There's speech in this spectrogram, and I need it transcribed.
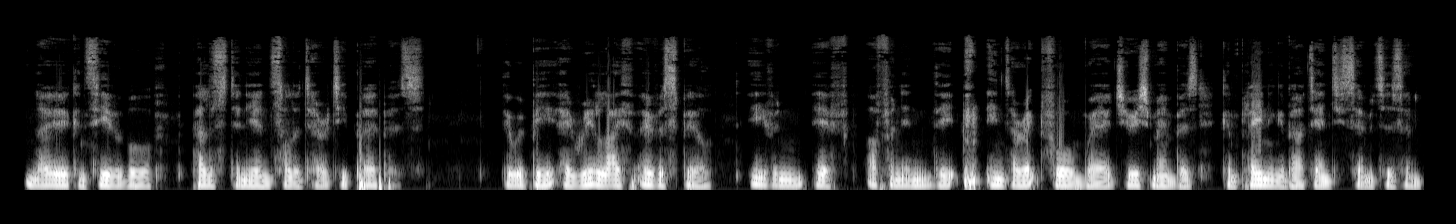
no conceivable Palestinian solidarity purpose. There would be a real life overspill, even if often in the indirect form where Jewish members complaining about anti Semitism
